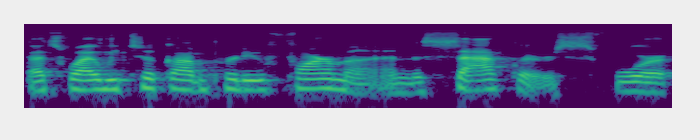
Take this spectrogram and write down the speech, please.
That's why we took on Purdue Pharma and the Sacklers for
